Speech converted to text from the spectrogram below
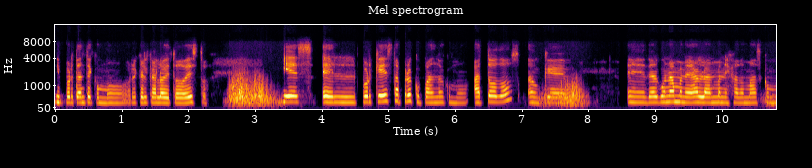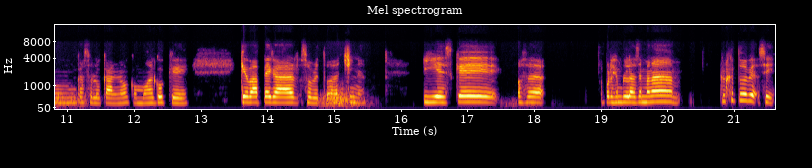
importante como recalcarlo de todo esto. Y es el por qué está preocupando como a todos, aunque eh, de alguna manera lo han manejado más como un caso local, ¿no? Como algo que, que va a pegar sobre todo a China. Y es que, o sea, por ejemplo, la semana, creo que todavía, sí,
